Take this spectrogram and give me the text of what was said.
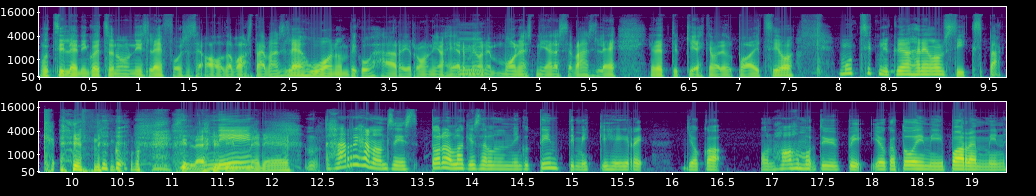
mutta silleen, niin kuin, että se on ollut niissä leffoissa se alta vastaan, vähän silleen huonompi kuin Harry, Ron ja Hermione mm. monessa mielessä, vähän silleen jätettykin ehkä välillä paitsio. Mutta sitten nykyään hänellä on six-pack, niin kuin, silleen hyvin Niin. menee. Harryhän on siis todellakin sellainen niin tinttimikkhiiri, joka on hahmotyyppi, joka toimii paremmin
